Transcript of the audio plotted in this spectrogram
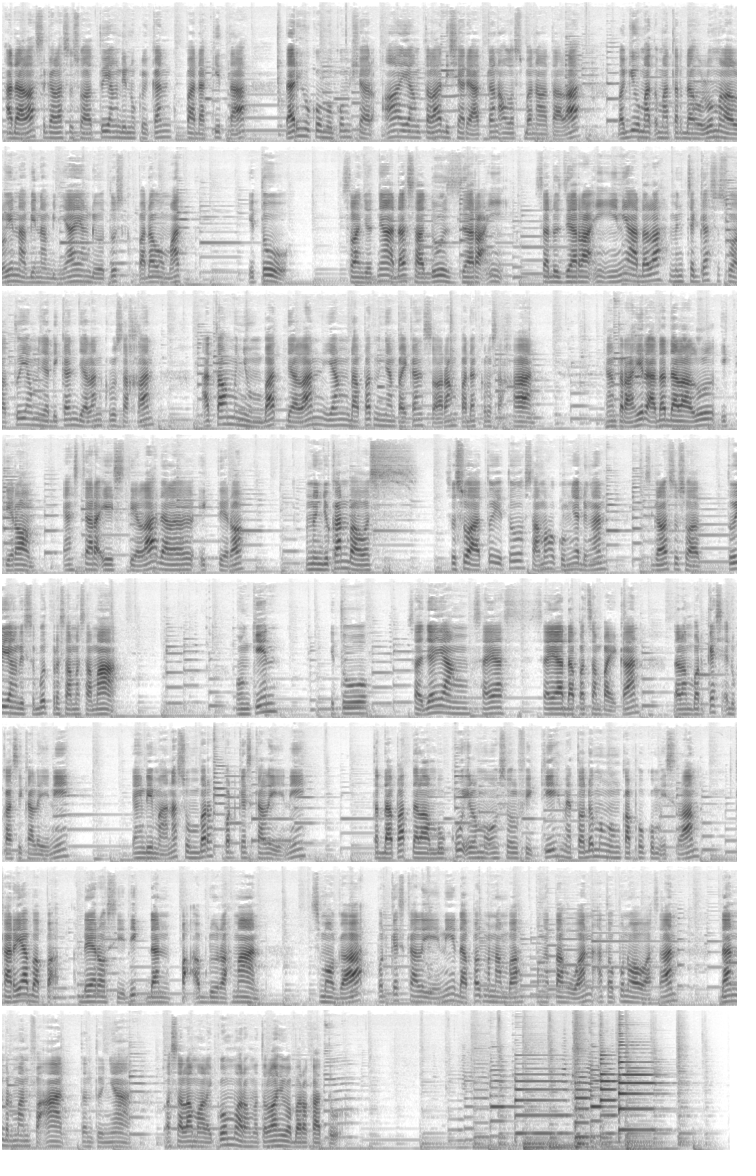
adalah segala sesuatu yang dinuklikan kepada kita dari hukum-hukum syar'a yang telah disyariatkan Allah Subhanahu wa taala bagi umat-umat terdahulu melalui nabi-nabinya yang diutus kepada umat itu. Selanjutnya ada sadu zarai. Sadu zarai ini adalah mencegah sesuatu yang menjadikan jalan kerusakan atau menyumbat jalan yang dapat menyampaikan seorang pada kerusakan. Yang terakhir ada dalalul iktirom yang secara istilah dalalul iktirom menunjukkan bahwa sesuatu itu sama hukumnya dengan segala sesuatu yang disebut bersama-sama. Mungkin itu saja yang saya saya dapat sampaikan dalam podcast edukasi kali ini yang di mana sumber podcast kali ini terdapat dalam buku Ilmu Usul Fikih Metode Mengungkap Hukum Islam karya Bapak Derosidik dan Pak Abdurrahman. Semoga podcast kali ini dapat menambah pengetahuan ataupun wawasan dan bermanfaat tentunya. Wassalamualaikum warahmatullahi wabarakatuh.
